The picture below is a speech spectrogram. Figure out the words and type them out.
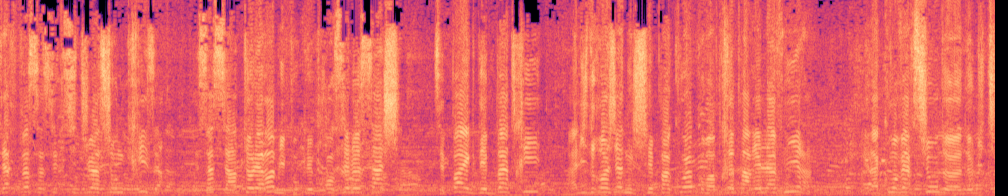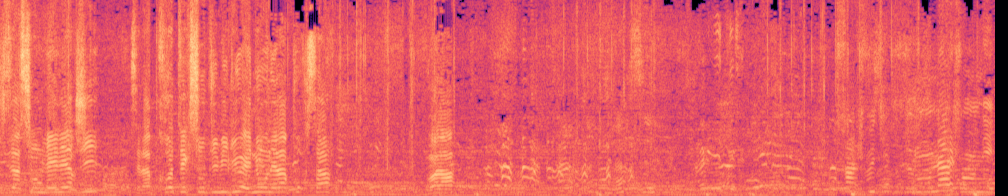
faire- face à cette situation de crise. Et ça, c'est intolérable, il faut que les Français le sachent. C'est pas avec des batteries à l'hydrogène ou je sais pas quoi qu'on va préparer l'avenir. Et la conversion de, de l'utilisation de l'énergie, c'est la protection du milieu et nous, on est là pour ça. Voilà. Enfin, je veux dire, de mon âge, on est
